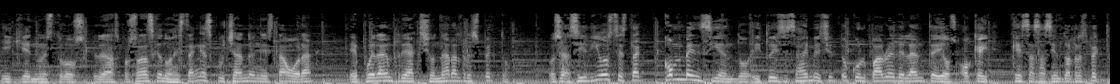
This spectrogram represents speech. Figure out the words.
y que nuestros, las personas que nos están escuchando en esta hora eh, puedan reaccionar al respecto. O sea, si Dios te está convenciendo y tú dices, ay, me siento culpable delante de Dios, ok, ¿qué estás haciendo al respecto?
